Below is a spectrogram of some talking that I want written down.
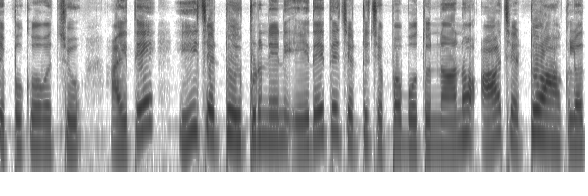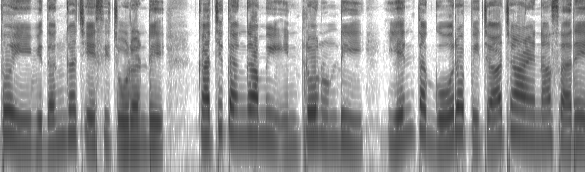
చెప్పుకోవచ్చు. అయితే ఈ చెట్టు ఇప్పుడు నేను ఏదైతే చెట్టు చెప్పబోతున్నానో ఆ చెట్టు ఆకులతో ఈ విధంగా చేసి చూడండి. ఖచ్చితంగా మీ ఇంట్లో నుండి ఎంత ఘోర పిచాచ అయినా సరే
